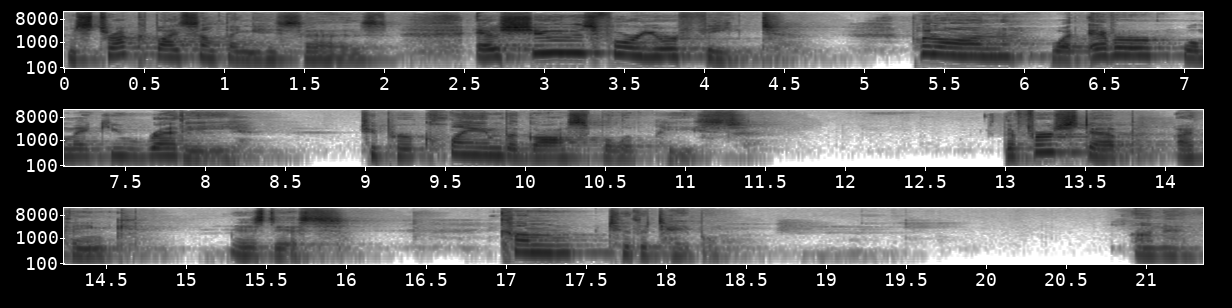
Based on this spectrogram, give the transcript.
I'm struck by something he says As shoes for your feet, put on whatever will make you ready to proclaim the gospel of peace. The first step, I think, is this come to the table. Amen.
